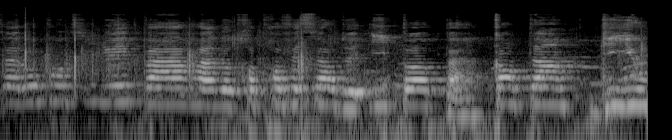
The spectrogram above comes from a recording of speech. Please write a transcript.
Nous allons continuer par notre professeur de hip-hop, Quentin Guillou.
